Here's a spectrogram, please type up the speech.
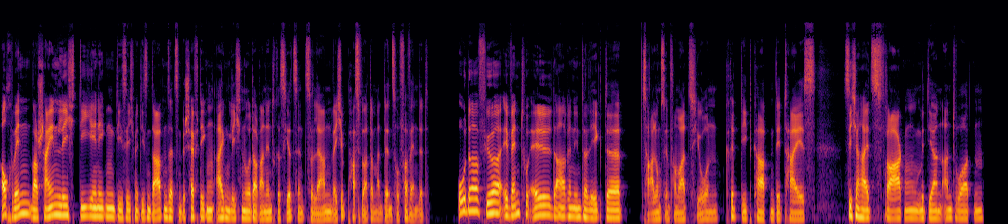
Auch wenn wahrscheinlich diejenigen, die sich mit diesen Datensätzen beschäftigen, eigentlich nur daran interessiert sind zu lernen, welche Passwörter man denn so verwendet. Oder für eventuell darin hinterlegte Zahlungsinformationen, Kreditkartendetails, Sicherheitsfragen mit deren Antworten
